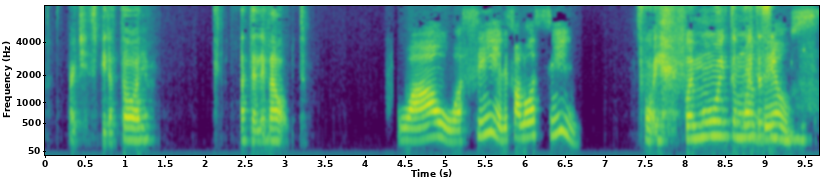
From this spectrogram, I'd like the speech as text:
a parte respiratória, até levar a óbito. Uau, assim? Ele falou assim? Foi, foi muito, muito Meu assim. Deus.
